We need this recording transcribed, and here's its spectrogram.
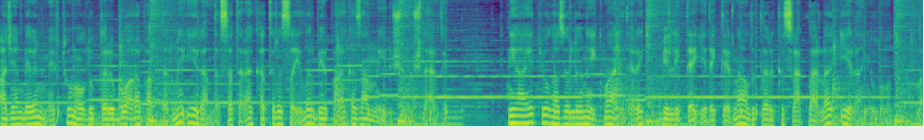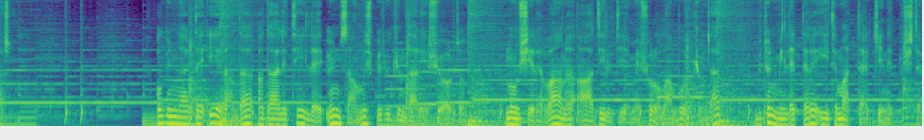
Acemlerin meftun oldukları bu Arap atlarını İran'da satarak hatırı sayılır bir para kazanmayı düşünmüşlerdi. Nihayet yol hazırlığını ikmal ederek birlikte yedeklerini aldıkları kısraklarla İran yolunu tuttular. O günlerde İran'da adaletiyle ün salmış bir hükümdar yaşıyordu. Nuşirevanı Adil diye meşhur olan bu hükümdar, bütün milletlere itimat terkin etmişti.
